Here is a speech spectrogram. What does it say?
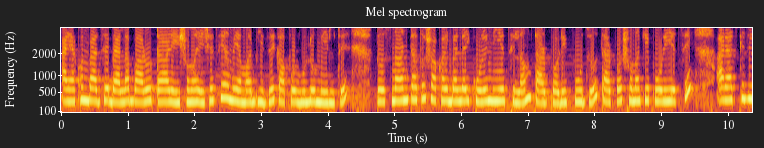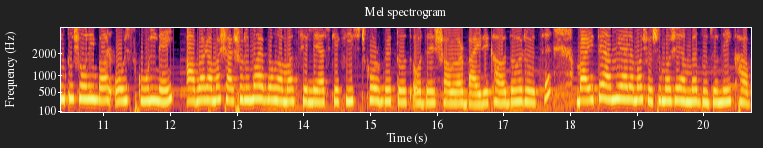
আর এখন বাজে বেলা বারোটা আর এই সময় এসেছি আমি আমার ভিজে কাপড়গুলো মিলতে। তো স্নানটা তো সকালবেলায় করে নিয়েছিলাম, তারপরে পুজো, তারপর সোনাকে পরিয়েছি। আর আজকে যেহেতু শনিবার, ওর স্কুল নেই, আবার আমার শাশুড়ি মা এবং আমার ছেলে আজকে ফিস্ট করবে, তো ওদের সবার বাইরে খাওয়া দাওয়া রয়েছে। বাড়িতে আমি আর আমার শ্বশুরমশাই আমরা দুজনেই খাব।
